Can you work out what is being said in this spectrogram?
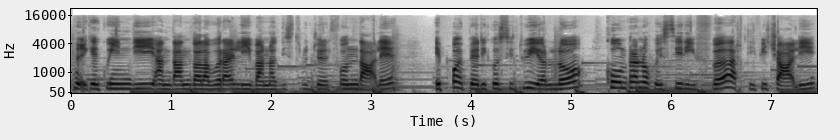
e che quindi andando a lavorare lì vanno a distruggere il fondale e poi per ricostituirlo comprano questi riff artificiali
